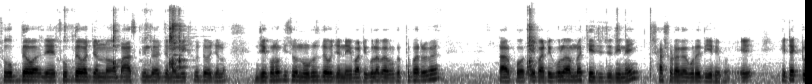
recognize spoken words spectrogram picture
স্যুপ দেওয়া যে স্যুপ দেওয়ার জন্য বা আইসক্রিম দেওয়ার জন্য মিক্স ফ্রুট দেওয়ার জন্য, যে কোনো কিছু নুডলস দেওয়ার জন্য এই বাটিগুলো ব্যবহার করতে পারবেন। তারপর এই বাটিগুলো আমরা কেজি যদি নেই, সাতশো টাকা করে দিয়ে দেবো। এটা একটু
